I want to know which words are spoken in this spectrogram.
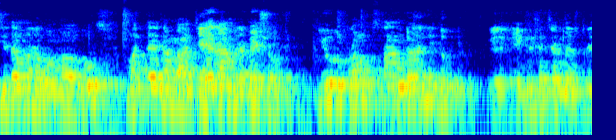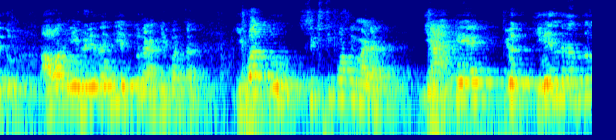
ಚಿದಂಬರಂ ಅವರು, ಮತ್ತೆ ನಮ್ಮ ಜಯರಾಮ್ ರಮೇಶ್ ಅವರು, ಇವರು ಪ್ರಮುಖ ಸ್ಥಾನಗಳಲ್ಲಿ ಇದ್ರು. ಅಗ್ರಿಕಲ್ಚರ್ ಮಿನಿಸ್ಟರ್ ಇದು ಅವಾಗ ನೀವು ಹೇಳಿದಂಗೆ ಇತ್ತು ನೈಂಟಿ ಪರ್ಸೆಂಟ್ ಇವತ್ತು ಸಿಕ್ಸ್ಟಿ ಫೋರ್ಟಿ ಮಾಡ್ಯಾರ. ಯಾಕೆ ಇವತ್ತು ಕೇಂದ್ರದ್ದು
